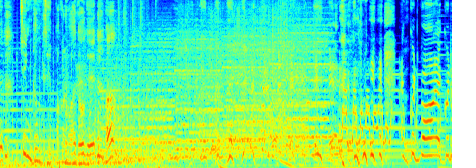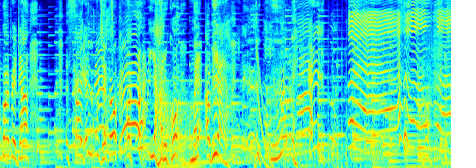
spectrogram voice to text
चिंगम से पकड़वा दोगे हाँ? गुड बॉय गुड बॉय बेटा। साइकिल मुझे दो और तुम यहाँ रुको मैं अभी आया।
